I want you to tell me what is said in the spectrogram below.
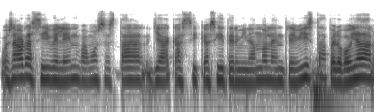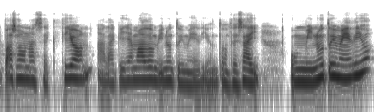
Pues ahora sí, Belén, vamos a estar ya casi, casi terminando la entrevista, pero voy a dar paso a una sección a la que he llamado minuto y medio. Entonces hay un minuto y medio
